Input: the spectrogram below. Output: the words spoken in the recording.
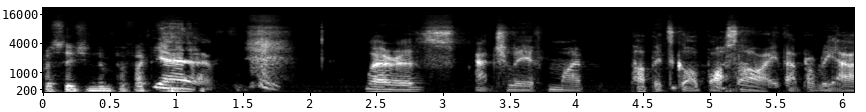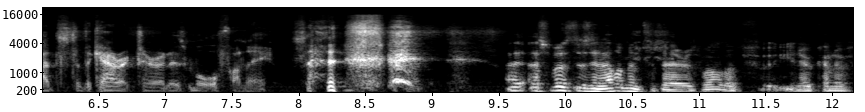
The, the aim serious. is precision and perfection. Yeah. Whereas actually, if my puppet's got a boss eye, that probably adds to the character and is more funny. So, I, I suppose there's an element of there as well of you know kind of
